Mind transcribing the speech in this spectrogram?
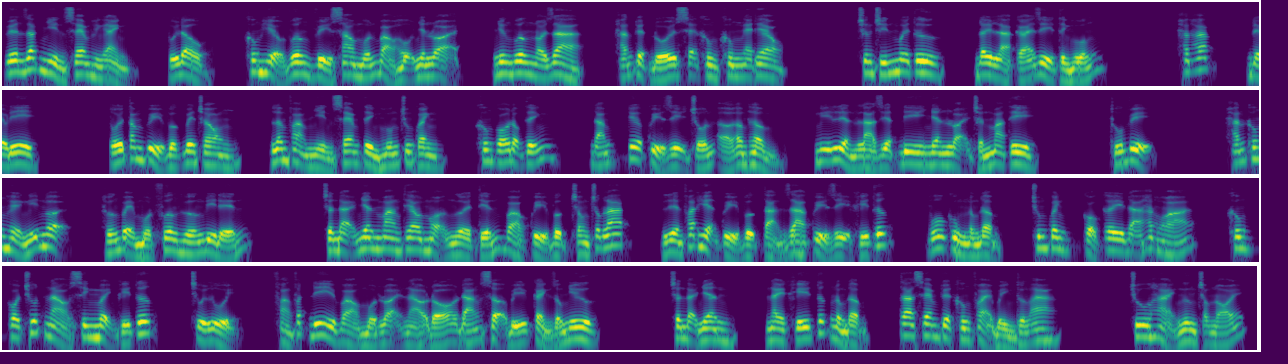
Viên giác nhìn xem hình ảnh túi đầu không hiểu vương vì sao muốn bảo hộ nhân loại nhưng vương nói ra hắn tuyệt đối sẽ không không nghe theo. Chương chín mươi 94, đây là cái gì tình huống? Hắc hắc đều đi. Tối tăm quỷ vực bên trong lâm phàm nhìn xem tình huống chung quanh không có động tĩnh đám kia quỷ dị trốn ở âm thầm nghĩ liền là diệt đi nhân loại chấn ma ti. Thú vị. Hắn không hề nghĩ ngợi hướng về một phương hướng đi đến. Trần đại nhân mang theo mọi người tiến vào quỷ vực trong chốc lát liền phát hiện quỷ vực tản ra quỷ dị khí tức vô cùng nồng đậm chung quanh cỏ cây đã hắc hóa không có chút nào sinh mệnh khí tức trùi lủi phảng phất đi vào một loại nào đó đáng sợ bí cảnh giống như. Trần đại nhân, này khí tức nồng đậm, ta xem tuyệt không phải bình thường a. Chu hải ngưng trọng nói.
